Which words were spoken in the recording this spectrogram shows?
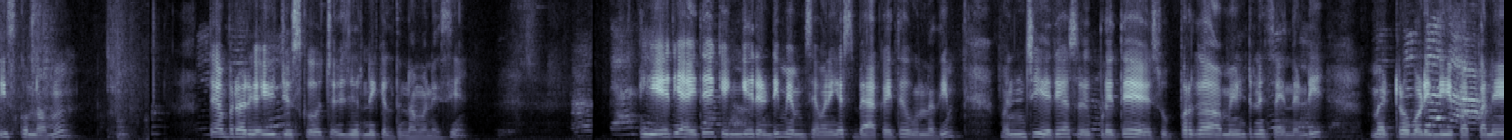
తీసుకున్నాము. టెంపరీగా యూజ్ చేసుకోవచ్చు. జర్నీకి వెళ్తున్నాం అనేసి. ఈ ఏరియా అయితే కెంగేర్ అండి మేము సెవెన్ ఇయర్స్ బ్యాక్ అయితే ఉన్నది. మంచి ఏరియా అసలు ఇప్పుడైతే సూపర్గా మెయింటెనెన్స్ అయిందండి. మెట్రో పడింది. పక్కనే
